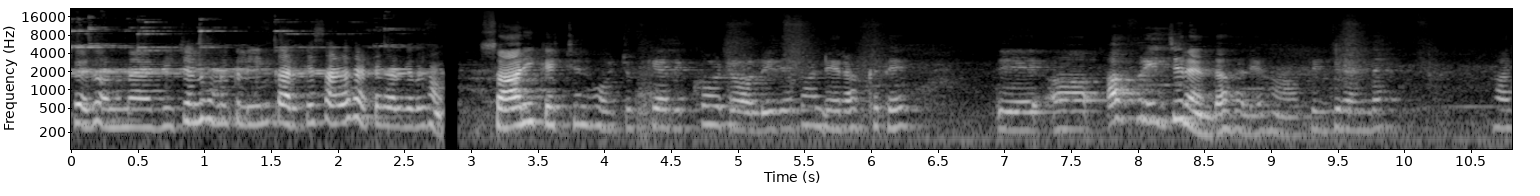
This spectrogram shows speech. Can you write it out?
ਫਿਰ ਤੁਹਾਨੂੰ ਮੈਂ ਕਿਚਨ ਹੁਣ ਕਲੀਨ ਕਰਕੇ ਸਾਰਾ ਸੈੱਟ ਕਰਕੇ ਦਿਖਾਉਂ ਸਾਰੀ ਕਿਚਨ ਹੋ ਚੁੱਕੀ ਆ। ਦੇਖੋ, ਟਰਾਲੀ ਦੇ ਭਾਂਡੇ ਰੱਖਤੇ ਤੇ ਆ ਫ੍ਰਿਜ ਰਹਿੰਦਾ ਹਲੇ, ਹਾਂ ਫ੍ਰਿਜ ਰਹਿੰਦਾ। ਹਾਂ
